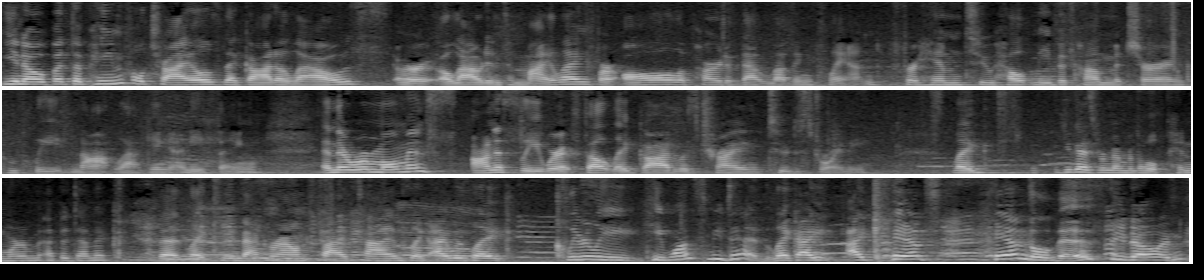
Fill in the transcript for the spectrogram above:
you know but the painful trials that god allows or allowed into my life are all a part of that loving plan for him to help me become mature and complete not lacking anything And there were moments, honestly, where it felt like God was trying to destroy me. Like, you guys remember the whole pinworm epidemic that like came back around five times? Like, I was like, clearly he wants me dead. Like, I, I can't handle this, you know? And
